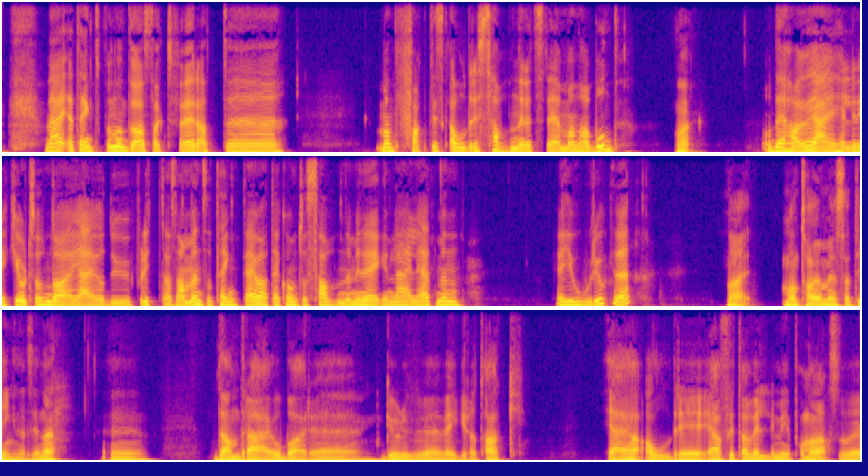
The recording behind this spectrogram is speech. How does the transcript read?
Nei, jeg tenkte på noe du har sagt før, at eh, man faktisk aldri savner et sted man har bodd. Nei. Og det har jo jeg heller ikke gjort. Sånn som da jeg og du flytta sammen, så tenkte jeg jo at jeg kom til å savne min egen leilighet, men jeg gjorde jo ikke det. Nei, man tar jo med seg tingene sine. Eh, det andre er jo bare gulv, vegger og tak. Jeg har aldri Jeg har flytta veldig mye på meg, da, så det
